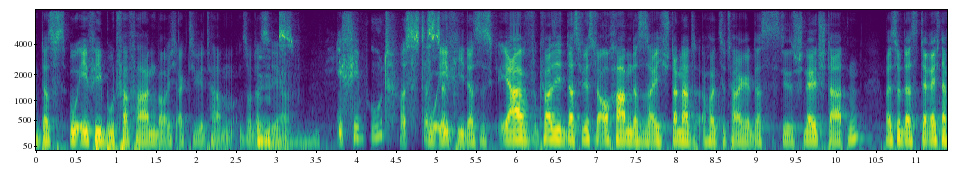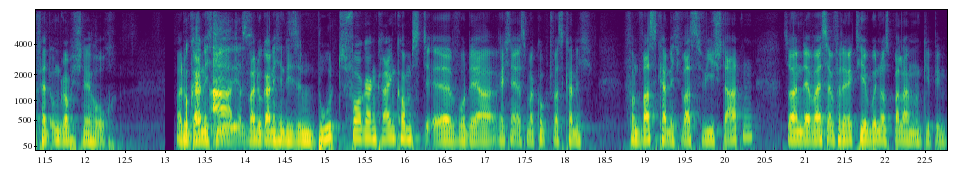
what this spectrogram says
das UEFI-Boot-Verfahren bei euch aktiviert haben, sodass Mhm. ihr EFI-Boot? Was ist das denn? UEFI, das ist, ja, quasi, das wirst du auch haben, das ist eigentlich Standard heutzutage, das ist dieses Schnellstarten. Weißt du, dass der Rechner fährt unglaublich schnell hoch. Weil du Okay, gar nicht, ah, die, weil du gar nicht in diesen Boot-Vorgang reinkommst, äh, wo der Rechner erstmal guckt, was kann ich, von was kann ich was wie starten, sondern der weiß einfach direkt hier Windows ballern und gib ihm.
